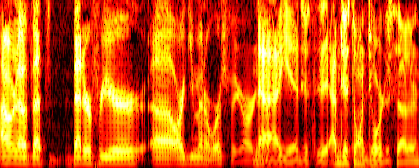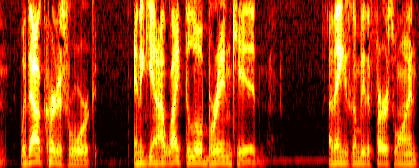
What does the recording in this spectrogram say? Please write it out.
I don't know if that's better for your uh, argument or worse for your argument. nah, yeah, just I'm just on Georgia Southern without Kurtis Rourke. And again, I like the little Brin kid. I think he's going to be the first one.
